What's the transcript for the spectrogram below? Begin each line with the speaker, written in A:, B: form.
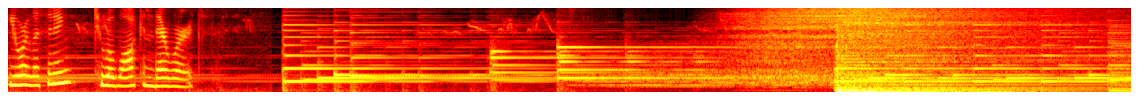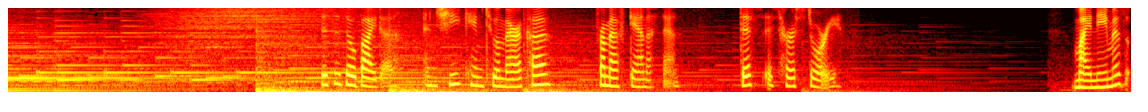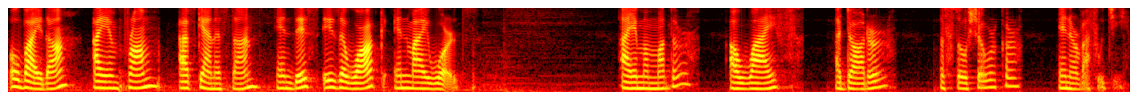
A: You are listening to A Walk in Their Words. This is Obaida, and she came to America from Afghanistan. This is her story.
B: My name is Obaida. I am from Afghanistan, and this is a walk in my words. I am a mother, a wife, a daughter, a social worker, and a refugee.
